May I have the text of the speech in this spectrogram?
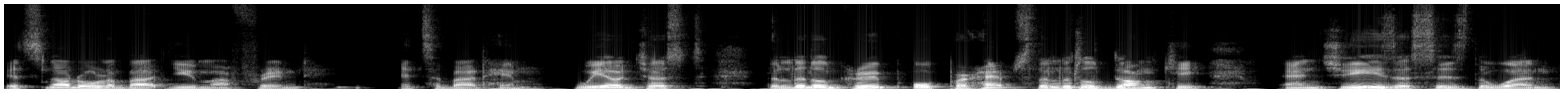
it's not all about you, my friend. It's about Him. We are just the little group, or perhaps the little donkey, and Jesus is the one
